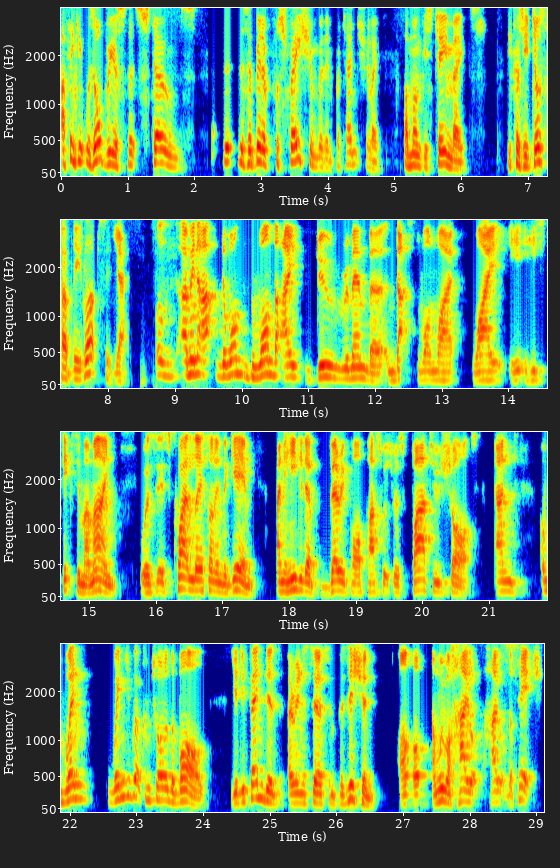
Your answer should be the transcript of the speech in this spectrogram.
I think it was obvious that Stones there's a bit of frustration with him potentially among his teammates because he does have these lapses. Yeah, well, I mean, the one the one that I do remember, and that's the one why why he, he sticks in my mind was it's quite late on in the game, and he did a very poor pass which was far too short. And when when you've got control of the ball, your defenders are in a certain position, uh, uh, and we were high up high up the pitch,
